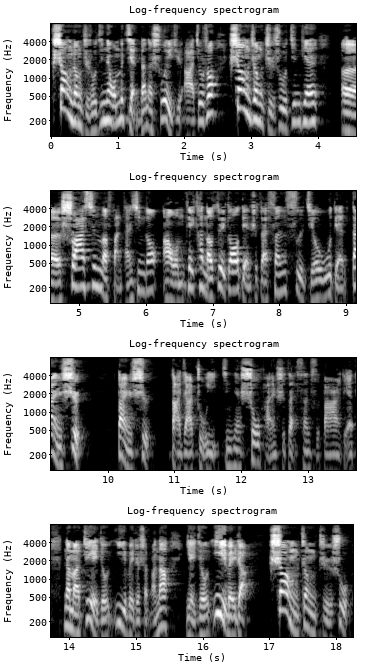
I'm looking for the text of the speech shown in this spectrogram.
上证指数今天我们简单的说一句啊，就是说上证指数今天呃刷新了反弹新高啊，我们可以看到最高点是在三四九五点，但是但是。大家注意，今天收盘是在三四八二点，那么这也就意味着什么呢？也就意味着上证指数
